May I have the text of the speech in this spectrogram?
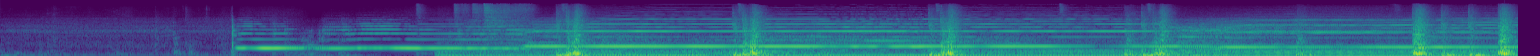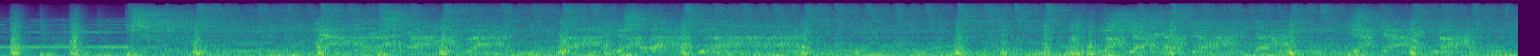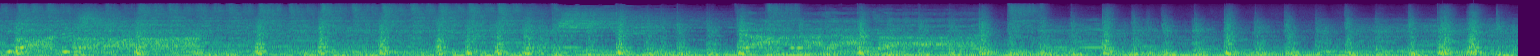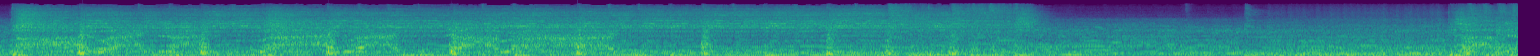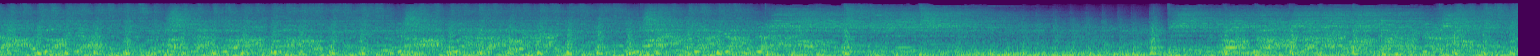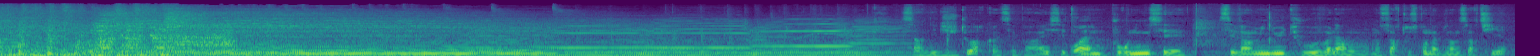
C'est pareil. C'est pour nous, c'est 20 minutes où voilà, on, sort tout ce qu'on a besoin de sortir.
